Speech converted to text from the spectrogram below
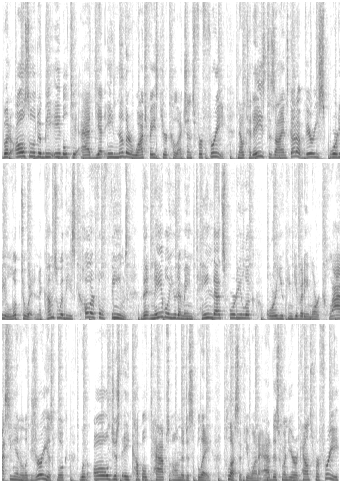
but also to be able to add yet another watch face to your collections for free. Now today's design's got a very sporty look to it and it comes with these colorful themes that enable you to maintain that sporty look or you can give it a more classy and luxurious look with all just a couple taps on the display. Plus, if you want to add this one to your accounts for free,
